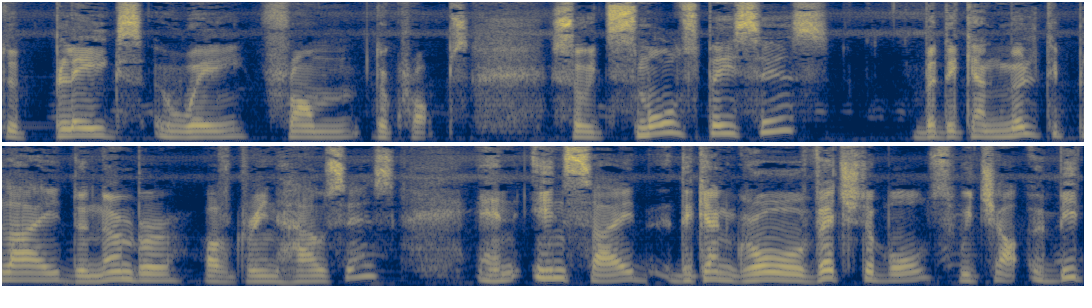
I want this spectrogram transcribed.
the plagues away from the crops. So it's small spaces, but they can multiply the number of greenhouses, and inside they can grow vegetables which are a bit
